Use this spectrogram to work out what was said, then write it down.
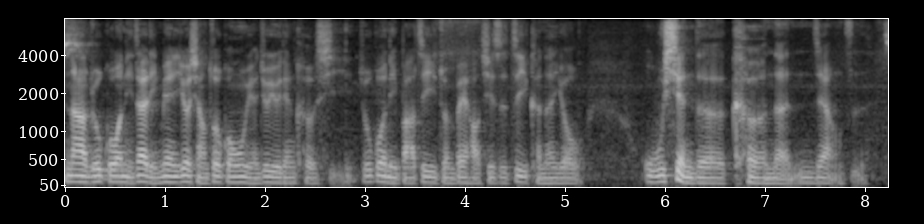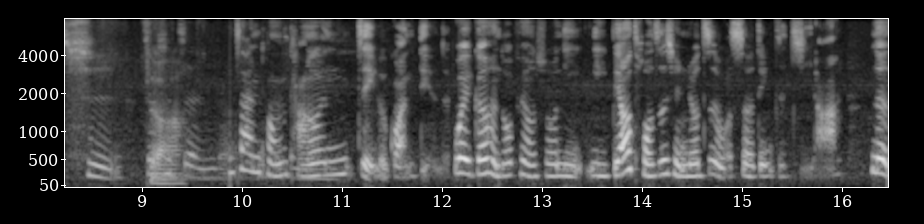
那如果你在里面又想做公务员，就有点可惜。如果你把自己准备好，其实自己可能有无限的可能这样子。是，这是真的。赞同唐恩这个观点的。我也跟很多朋友说，你你不要投之前你就自我设定自己啊。那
